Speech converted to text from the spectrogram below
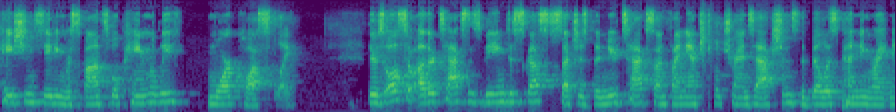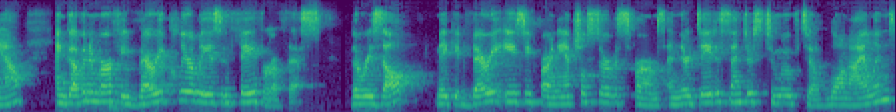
patients needing responsible pain relief, more costly. There's also other taxes being discussed, such as the new tax on financial transactions. The bill is pending right now. And Governor Murphy very clearly is in favor of this. The result make it very easy for financial service firms and their data centers to move to Long Island,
